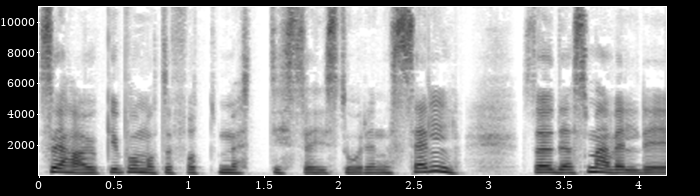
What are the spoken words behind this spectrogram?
så jeg har jo ikke på en måte fått møtt disse historiene selv. Så det er jo det som er veldig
